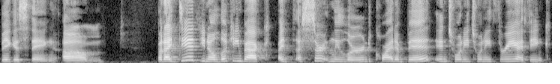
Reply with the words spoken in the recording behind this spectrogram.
biggest thing. Um, but I did, you know, looking back, I, I, certainly learned quite a bit in 2023. I think,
